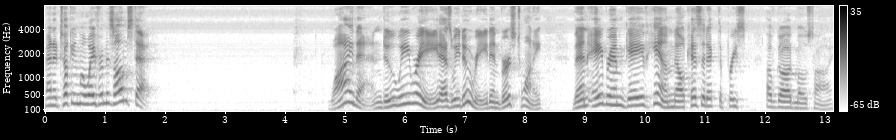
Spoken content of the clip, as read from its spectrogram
and it took him away from his homestead. Why then do we read, as we do read in verse 20, then Abraham gave him, Melchizedek, the priest of God Most High,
